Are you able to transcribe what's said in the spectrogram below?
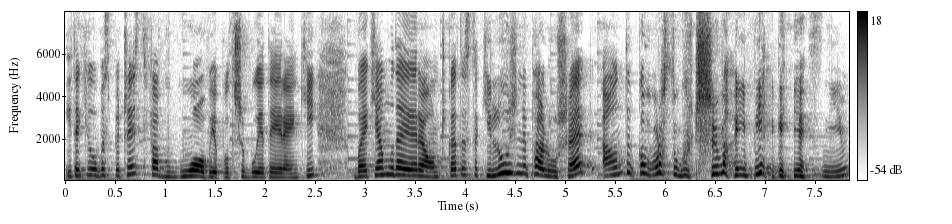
i takiego bezpieczeństwa w głowie potrzebuje tej ręki, bo jak ja mu daję rączkę, to jest taki luźny paluszek, a on tylko po prostu go trzyma i biegnie z nim,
